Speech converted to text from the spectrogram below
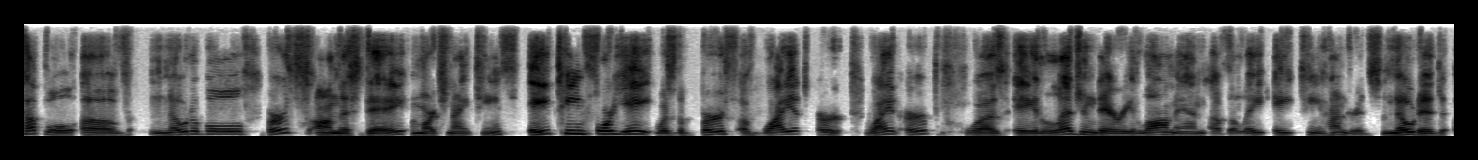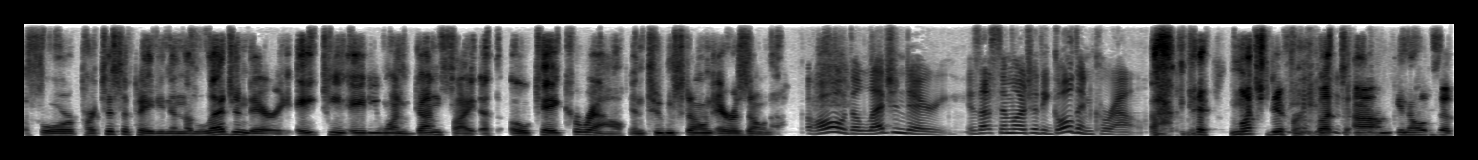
couple of notable births on this day, March 19th. 1848 was the birth of Wyatt Earp. Wyatt Earp was a legendary lawman of the late 1800s, noted for participating in the legendary 1881 gunfight at the OK Corral in Tombstone, Arizona. Oh, the legendary. Is that similar to the Golden Corral? much different but um, you know the,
